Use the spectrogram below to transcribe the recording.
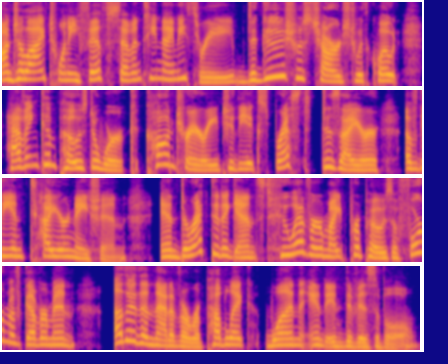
On July 25, 1793, de Gouges was charged with, quote, having composed a work contrary to the expressed desire of the entire nation and directed against whoever might propose a form of government other than that of a republic, one and indivisible.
